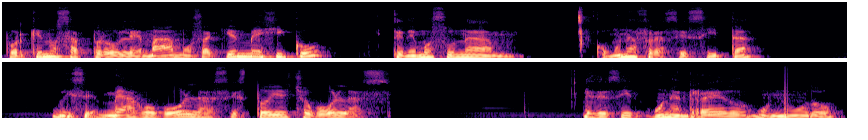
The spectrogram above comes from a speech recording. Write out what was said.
¿Por qué nos aproblemamos? Aquí en México tenemos una, como una frasecita, dice, me hago bolas, estoy hecho bolas. Es decir, un enredo, un nudo,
